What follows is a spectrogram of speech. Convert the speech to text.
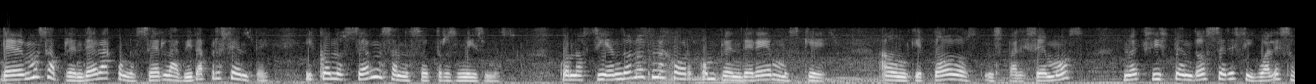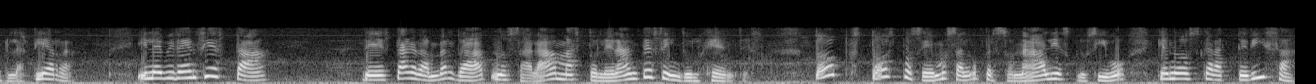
Debemos aprender a conocer la vida presente y conocernos a nosotros mismos. Conociéndonos mejor comprenderemos que, aunque todos nos parecemos, no existen dos seres iguales sobre la tierra. Y la evidencia está de esta gran verdad nos hará más tolerantes e indulgentes. Poseemos algo personal y exclusivo que nos caracteriza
